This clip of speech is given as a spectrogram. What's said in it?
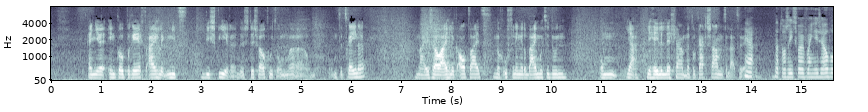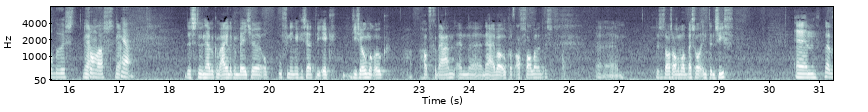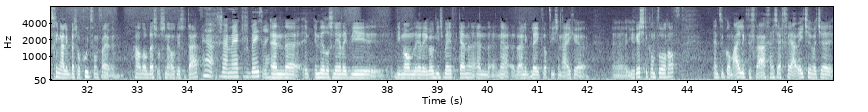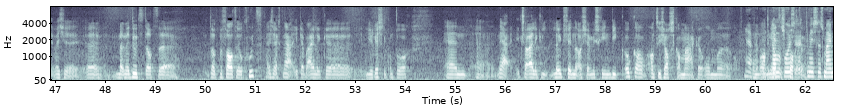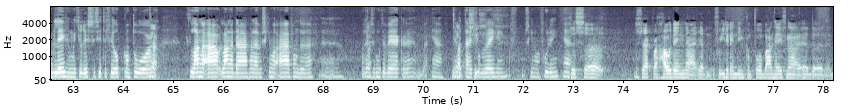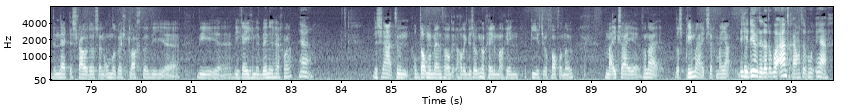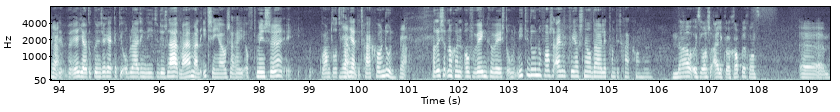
En je incorporeert eigenlijk niet die spieren. Dus het is wel goed om, eh, om, om te trainen. Maar je zou eigenlijk altijd nog oefeningen erbij moeten doen. Om ja, je hele lichaam met elkaar samen te laten werken. Ja. Dat was iets waarvan je zelf al bewust Ja. van was. Ja. Ja. Dus toen heb ik hem eigenlijk een beetje op oefeningen gezet die ik die zomer ook had gedaan. En eh nou ja, hij wou ook wat afvallen. Dus, dus het was allemaal best wel intensief. En nou, dat ging eigenlijk best wel goed, want hij haalde al best wel snel resultaat. ja, dus hij merkte verbetering. En eh, in- inmiddels leerde ik die, die man leerde ik ook iets beter kennen. En eh, nou ja, uiteindelijk bleek dat hij zijn eigen eh, juristenkantoor had. En toen kwam eigenlijk de vraag, hij zegt van ja, weet je, wat je, wat je met me doet, dat, dat bevalt heel goed. Hij zegt, nou, ik heb eigenlijk juristenkantoor. En eh, nou ja, ik zou eigenlijk leuk vinden als je misschien die ook al enthousiast kan maken om, eh, Ja, om want ik kan me voorstellen, tenminste dat is mijn beleving met juristen, zitten veel op kantoor. ja, Lange, lange dagen, misschien wel avonden eh waarin ze moeten werken. Ja, minder tijd voor beweging of misschien wel voeding. Ja. Dus, dus ja, qua houding, nou, je hebt voor iedereen die een kantoorbaan heeft, nou, de, de nek, schouders en onderrugklachten, die, die, die regenen binnen, zeg maar. ja. Dus ja, toen, op dat moment had, ik- had ik dus ook nog helemaal geen papiertje of wat dan ook. Maar ik zei eh, van, nou, dat is prima. Ik zeg, maar ja, Dus je durfde dat ook wel aan te gaan. Want dat moet, ja, Ja. je- had ook kunnen zeggen, ja, ik heb die opleiding niet, dus laat maar. Maar iets in jou zei, of tenminste, kwam tot van, Ja. ja, dit ga ik gewoon doen. Ja. Want is het nog een overweging geweest om het niet te doen? Of was het eigenlijk voor jou snel duidelijk van, dit ga ik gewoon doen? Nou, het was eigenlijk wel grappig, want ehm,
